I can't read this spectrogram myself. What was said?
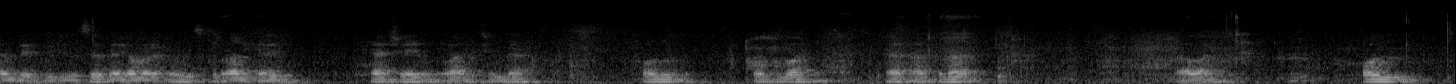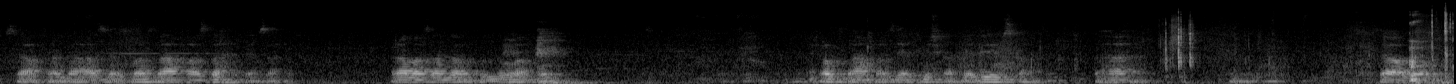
En büyük mucizesi Peygamber Efendimiz Kur'an-ı Kerim. Her şey var içinde. Onu okumak her harfine Allah on sevaptan daha az yazmaz, daha fazla yazar. Ramazan'da okunduğu vakit çok daha fazla 70 kat, 700 kat daha sevabı olur.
